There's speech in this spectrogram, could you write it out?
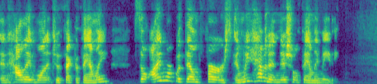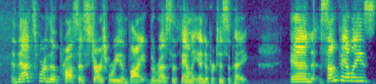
and how they want it to affect the family. So, I work with them first, and we have an initial family meeting. And that's where the process starts, where we invite the rest of the family in to participate. And some families,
